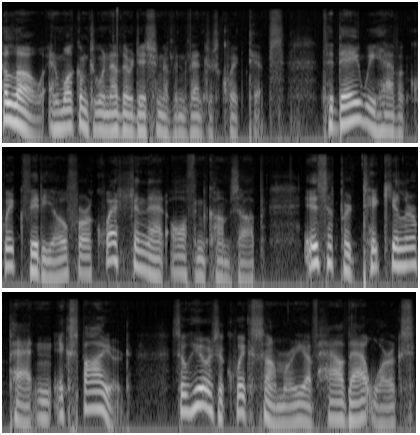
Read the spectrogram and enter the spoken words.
Hello and welcome to another edition of Inventor's Quick Tips. Today we have a quick video for a question that often comes up. Is a particular patent expired? So here is a quick summary of how that works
